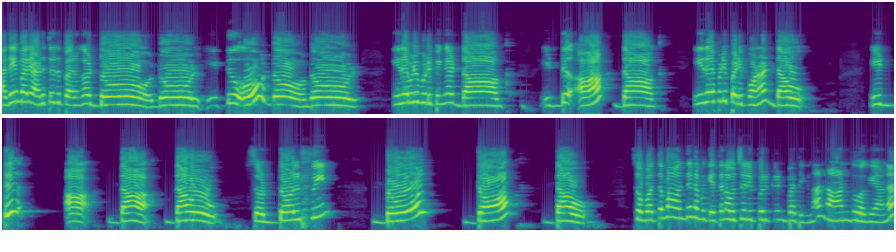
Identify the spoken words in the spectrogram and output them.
அதே மாதிரி அடுத்தது பாருங்க டோ டோல் இட்டு ஓ டோ டோல். இதை எப்படி படிப்பீங்க? டாக். இட்டு ஆ டாக். இதை எப்படி படிப்போம்னா டவ். இட்டு ஆ டா dove. So dolphin doll dog dove. So மொத்தமாக வந்து நமக்கு எத்தனை உச்சரிப்பு இருக்குன்னு பார்த்தீங்கன்னா நான்கு வகையான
